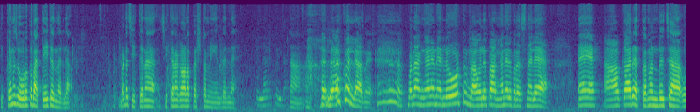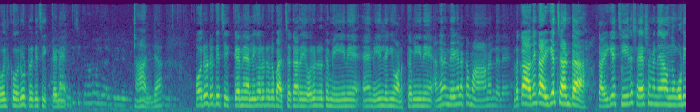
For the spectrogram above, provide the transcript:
ചിക്കന് ചോറുക്ക് പറ്റിയിട്ടൊന്നുമല്ല ഇവിടെ ചിക്കനെ ചിക്കനേക്കാളൊക്കെ ഇഷ്ടം മീൻ തന്നെ. ആ എല്ലാവർക്കും അല്ലാന്ന് ഇവിടെ അങ്ങനെയാണ് എല്ലായിടത്തും ഉണ്ടാവില്ല ഇപ്പൊ അങ്ങനെ ഒരു പ്രശ്നല്ലേ? ഏ ആൾക്കാർ എത്ര ഉണ്ട് വെച്ചാ ഓൽക്ക് ഒരു കൂട്ടർക്ക് ചിക്കന്. ആ അല്ല ഓരോരുത്തർക്ക് ചിക്കന് അല്ലെങ്കിൽ ഓരോരുത്തർക്ക് പച്ചക്കറി ഓരോരുത്തർക്ക് മീന് ഏ മീൻ ഇല്ലെങ്കിൽ ഉണക്കമീന് അങ്ങനെ എന്തെങ്കിലുമൊക്കെ മാണല്ലേ ഇതൊക്കെ ആദ്യം കഴുകി വെച്ചാണ്ടാ. കഴുകി വെച്ചതിന് ശേഷം പിന്നെ ഞാൻ ഒന്നും കൂടി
